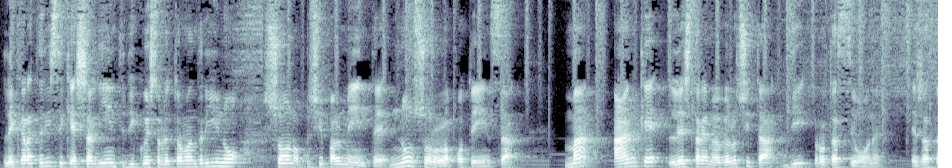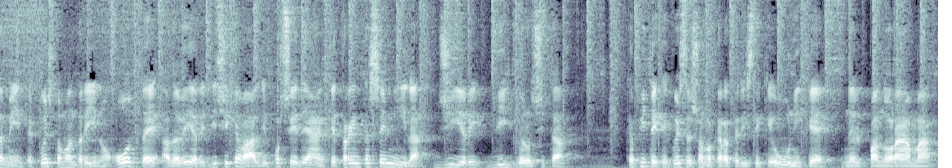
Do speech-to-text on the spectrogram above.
Le caratteristiche salienti di questo elettromandrino sono principalmente non solo la potenza, ma anche l'estrema velocità di rotazione. Esattamente, questo mandrino, oltre ad avere 10 cavalli, possiede anche 36.000 giri di velocità. Capite che queste sono caratteristiche uniche nel panorama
